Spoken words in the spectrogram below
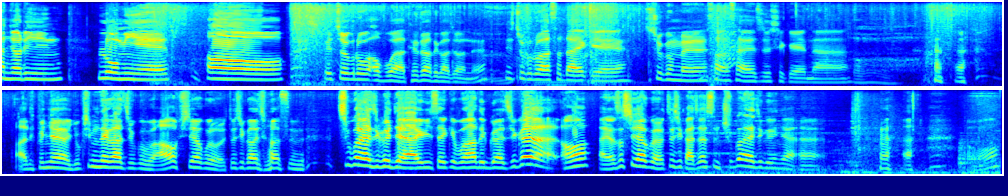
한여린 로미엣 어 이쪽으로 어 뭐야 데드하드 가져왔네. 이쪽으로 와서 나에게 죽음을 선사해 주시게나. 아니 그냥 욕심내가지고 9시 하고 12시 가져왔으면 죽어야지 그냥. 이 새끼 뭐하는 거야 지금? 어? 아 6시 하고 12시 가져왔으면 죽어야지 그냥. 어?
